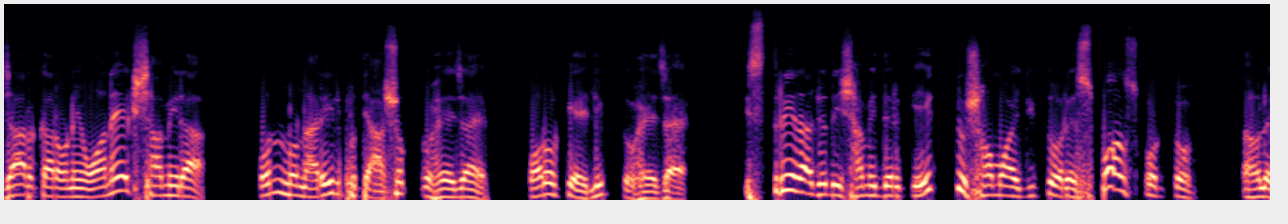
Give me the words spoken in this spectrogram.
যার কারণে অনেক স্বামীরা অন্য নারীর প্রতি আসক্ত হয়ে যায়, পরকে লিপ্ত হয়ে যায়। স্ত্রীরা যদি স্বামীদেরকে একটু সময় দিত রেসপন্স করত, তাহলে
